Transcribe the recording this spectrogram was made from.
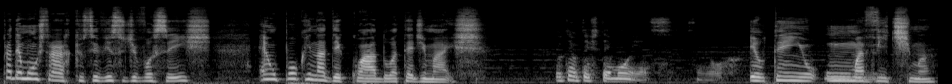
pra demonstrar que o serviço de vocês é um pouco inadequado até demais. Eu tenho testemunhas, senhor. Eu tenho uma vítima,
